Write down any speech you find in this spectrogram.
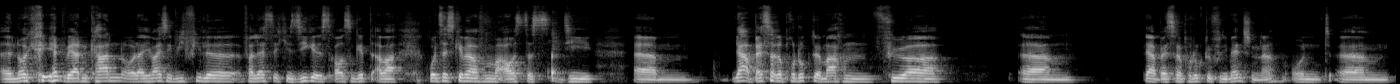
äh, neu kreiert werden kann oder ich weiß nicht, wie viele verlässliche Siege es draußen gibt, aber grundsätzlich gehen wir davon mal aus, dass die ähm, ja, bessere Produkte machen für ähm, ja, bessere Produkte für die Menschen ne? und ähm,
